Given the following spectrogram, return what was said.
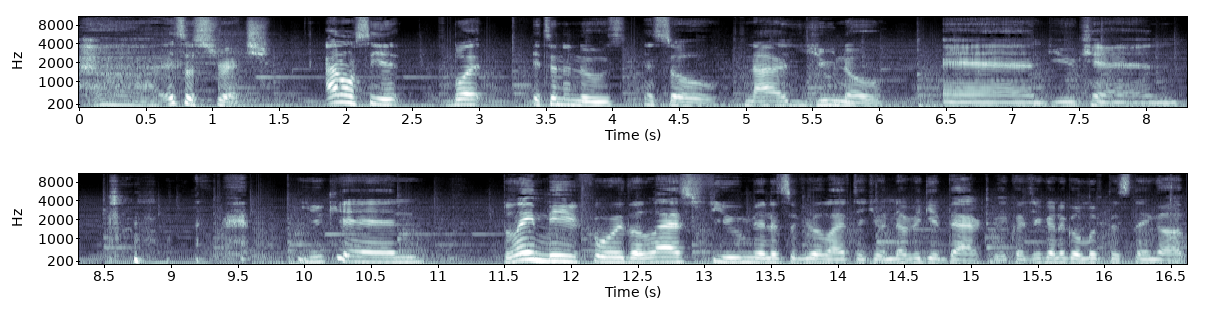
it's a stretch. I don't see it, but it's in the news, and so now you know, and you can you can blame me for the last few minutes of your life that you'll never get back because you're gonna go look this thing up.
